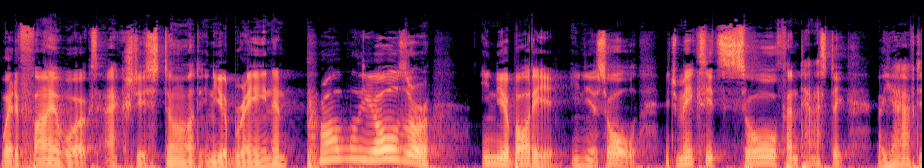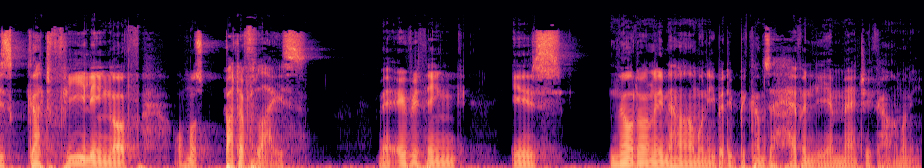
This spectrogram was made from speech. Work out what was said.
where the fireworks actually start in your brain and probably also in your body, in your soul, which makes it so fantastic. You have this gut feeling of almost butterflies, where everything is not only in harmony, but it becomes a heavenly and magic harmony.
